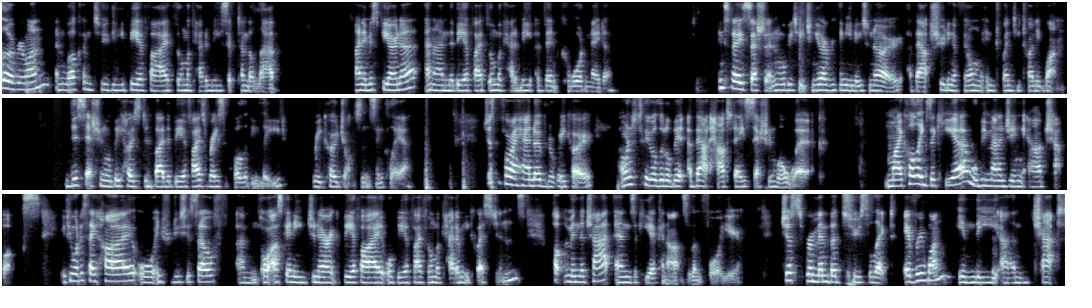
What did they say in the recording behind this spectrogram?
Hello everyone and welcome to the BFI Film Academy September Lab. My name is Fiona and I'm the BFI Film Academy event coordinator. In today's session, we'll be teaching you everything you need to know about shooting a film in 2021. This session will be hosted by the BFI's Race Equality Lead, Rico Johnson Sinclair. Just before I hand over to Rico, I wanted to tell you a little bit about how today's session will work. My colleague Zakia will be managing our chat box. If you want to say hi or introduce yourself um, or ask any generic BFI or BFI Film Academy questions, pop them in the chat and Zakia can answer them for you. Just remember to select everyone in the um, chat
